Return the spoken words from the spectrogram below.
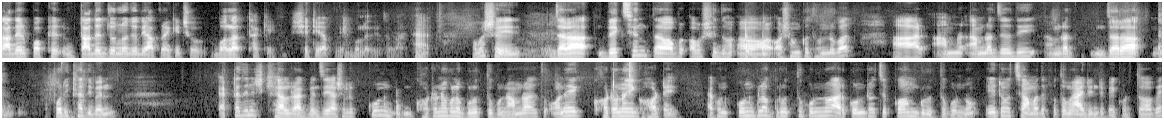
তাদের পক্ষে তাদের জন্য যদি আপনার কিছু বলার থাকে সেটি আপনি বলে দিতে পারেন। হ্যাঁ অবশ্যই। যারা দেখছেন তা অবশ্যই অসংখ্য ধন্যবাদ। আর আমরা আমরা যদি আমরা যারা পরীক্ষা দিবেন একটা জিনিস খেয়াল রাখবেন যে আসলে কোন ঘটনাগুলো গুরুত্বপূর্ণ, আমরা অনেক ঘটনাই ঘটে, এখন কোনগুলো গুরুত্বপূর্ণ আর কোনটা হচ্ছে কম গুরুত্বপূর্ণ, এটা হচ্ছে আমাদের প্রথমে আইডেন্টিফাই করতে হবে।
